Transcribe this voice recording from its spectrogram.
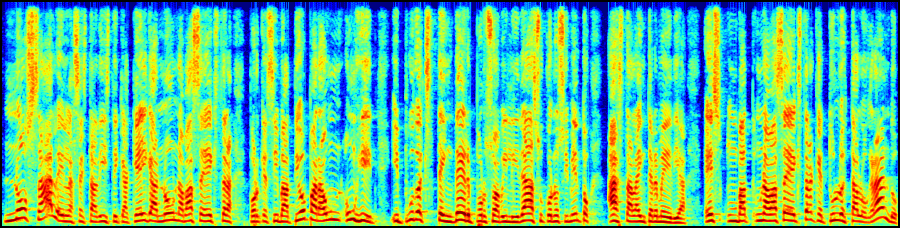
no sale en las estadísticas que él ganó una base extra porque si batió para un hit y pudo extender por su habilidad, su conocimiento hasta la intermedia, es un una base extra que tú lo estás logrando,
